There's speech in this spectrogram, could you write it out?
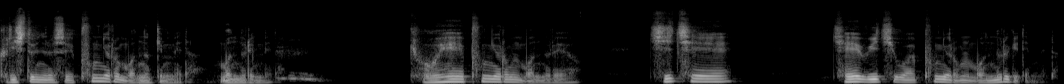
그리스도인으로서의 풍요를 못 느낍니다. 못 누립니다. 교회의 풍요로움을 못 누려요. 지체의 제 위치와 풍요로움을 못 누리게 됩니다.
